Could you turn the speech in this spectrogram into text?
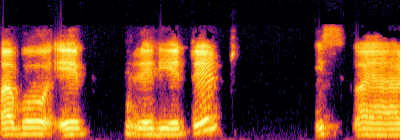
পাবো F radiated square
